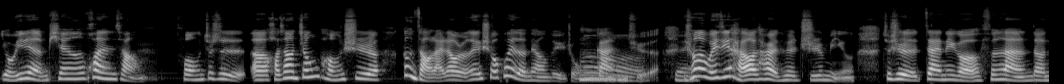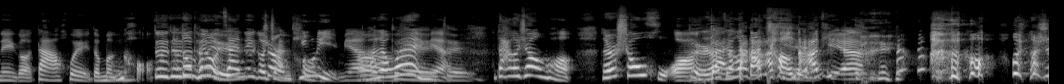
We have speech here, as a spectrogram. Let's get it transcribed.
有一点偏幻想。风就是呃，好像蒸蓬是更早来到人类社会的那样的一种感觉。对你说的维京海盗，它也特别知名，就是在那个芬兰的那个大会的门口，对对都没有在那个展厅里面，嗯他在外对面对搭个帐篷，在那烧火，对然后当场铁打铁。我当时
